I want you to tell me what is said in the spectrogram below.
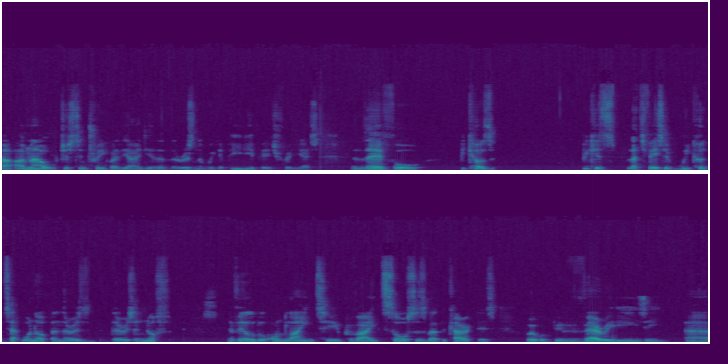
I'm now just intrigued by the idea that there isn't a Wikipedia page for it yet, and therefore, because because let's face it, we could set one up, and there is there is enough available online to provide sources about the characters. where it would be very easy uh,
